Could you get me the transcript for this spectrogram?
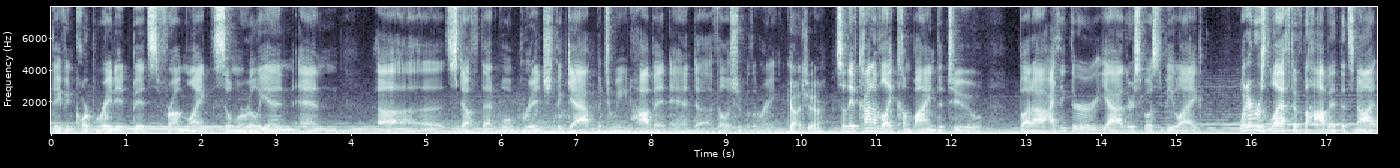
they've incorporated bits from like the Silmarillion and uh, stuff that will bridge the gap between Hobbit and uh, Fellowship of the Ring. gotcha. So they've kind of like combined the two, but uh, I think they're yeah they're supposed to be like whatever's left of the Hobbit that's not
